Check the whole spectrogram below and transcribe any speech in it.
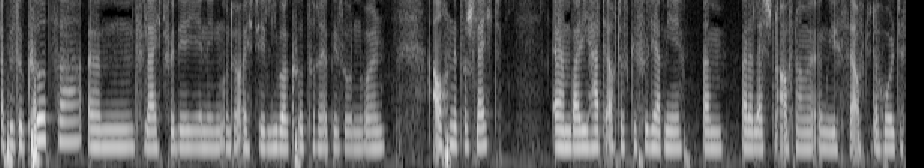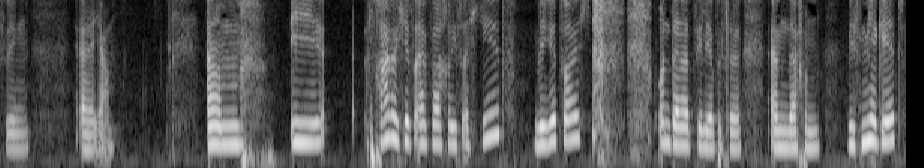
ein bisschen kürzer, ähm, vielleicht für diejenigen unter euch, die lieber kürzere Episoden wollen. Auch nicht so schlecht ähm, weil ich hatte auch das Gefühl, ich habe mich beim, bei der letzten Aufnahme irgendwie sehr oft wiederholt. Deswegen, äh, ja. Ähm, ich frage euch jetzt einfach, wie es euch geht. Wie geht's euch? Und dann erzähle ich ein bisschen ähm, davon, wie es mir geht.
